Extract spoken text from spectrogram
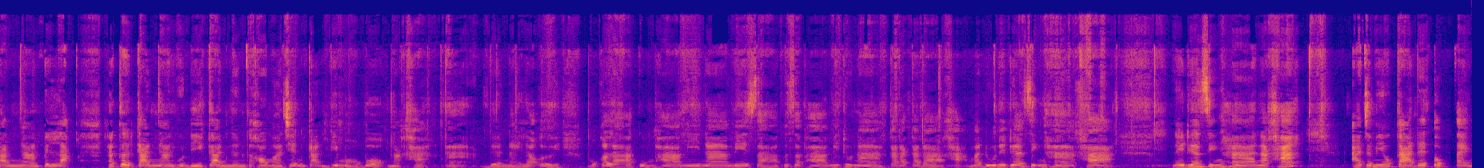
การงานเป็นหลัก ถ้าเกิดการงานคุณดีการเงินก็เข้ามาเช่นกันที่หมอบอกนะคะอ่าเดือนไหนแล้วเอ่ยมกรากุมภามีนาเมษาพฤษภามิถุนากรกฎาค่ะ มาดูในเดือนสิงหาค่ะ ในเดือนสิงหานะคะ อาจจะมีโอกาสได้ตกแต่ง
